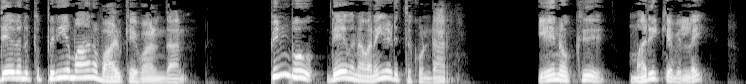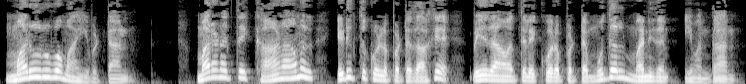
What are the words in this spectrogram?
தேவனுக்கு பிரியமான வாழ்க்கை வாழ்ந்தான். பின்பு தேவன் அவனை எடுத்துக்கொண்டார். ஏனோக்கு மறிக்கவில்லை மறுரூபமாகிவிட்டான். மரணத்தை காணாமல் எடுத்துக் கொள்ளப்பட்டதாக வேதாமத்திலே கூறப்பட்ட முதல் மனிதன் இவன்தான்.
